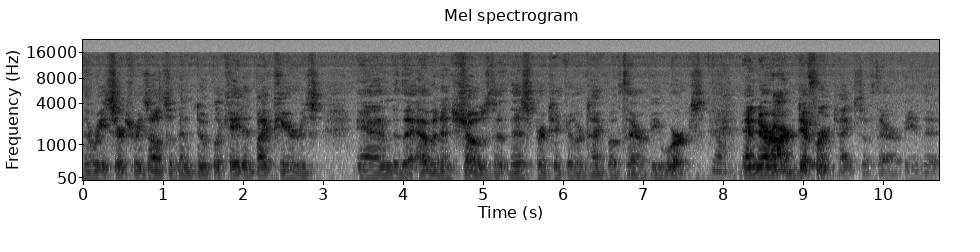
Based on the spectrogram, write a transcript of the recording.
the research results have been duplicated by peers, and the evidence shows that this particular type of therapy works. Right. And there are different types of therapy that,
